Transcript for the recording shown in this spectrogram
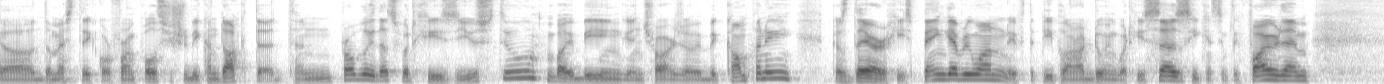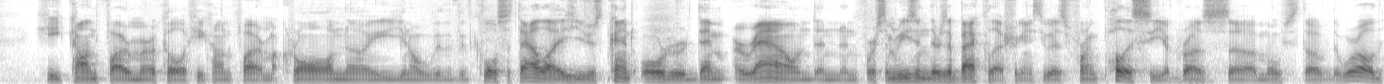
uh, domestic or foreign policy should be conducted. And probably that's what he's used to by being in charge of a big company, because there he's paying everyone. If the people are not doing what he says, he can simply fire them. He can't fire Merkel, he can't fire Macron, uh, you know, with, with closest allies, you just can't order them around. And, and for some reason, there's a backlash against US foreign policy across uh, most of the world.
